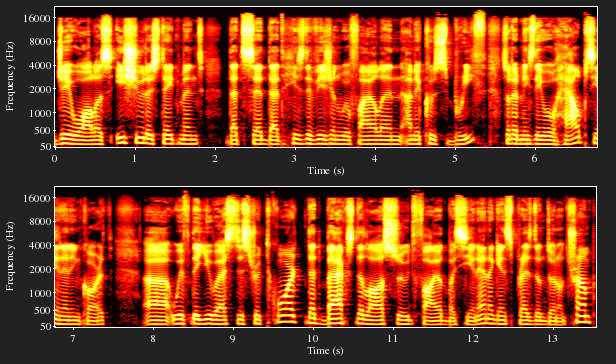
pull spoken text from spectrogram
Jay Wallace issued a statement that said that his division will file an amicus brief. So that means they will help CNN in court uh, with the U.S. District Court that backs the lawsuit filed by CNN against President Donald Trump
